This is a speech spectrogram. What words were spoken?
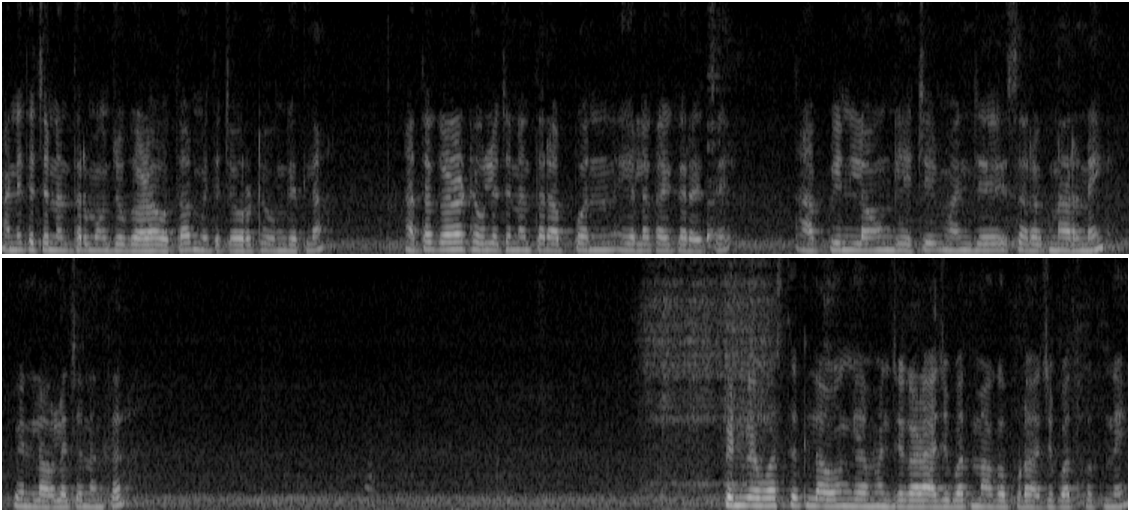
आणि त्याच्यानंतर मग जो गळा होता मी त्याच्यावर ठेवून घेतला. आता गळा ठेवल्याच्या नंतर आपण याला काय करायचं आहे पिन लावून घ्यायची म्हणजे सरकणार नाही पिन लावल्याच्या नंतर. पिन व्यवस्थित लावून घ्या म्हणजे गळा अजिबात मागं पुढं अजिबात होत नाही.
